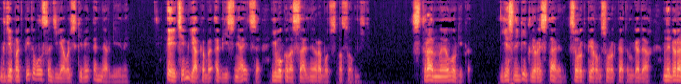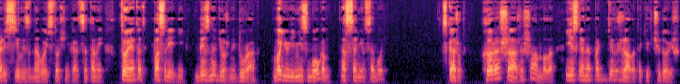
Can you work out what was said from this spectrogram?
где подпитывался дьявольскими энергиями. Этим якобы объясняется его колоссальная работоспособность. Странная логика. Если Гитлер и Сталин в 41-45 годах набирались сил из одного источника от сатаны, то этот, последний, безнадежный дурак, воюя не с Богом, а с самим собой. Скажут, хороша же Шамбала, если она поддержала таких чудовищ,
